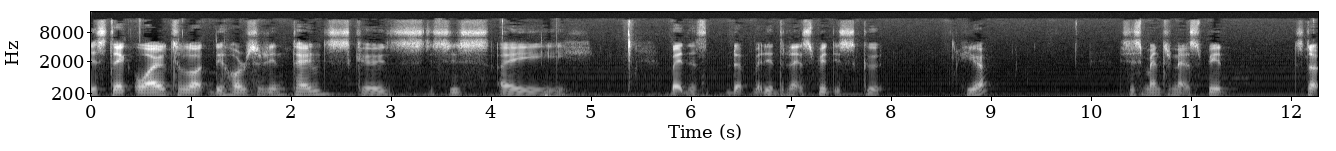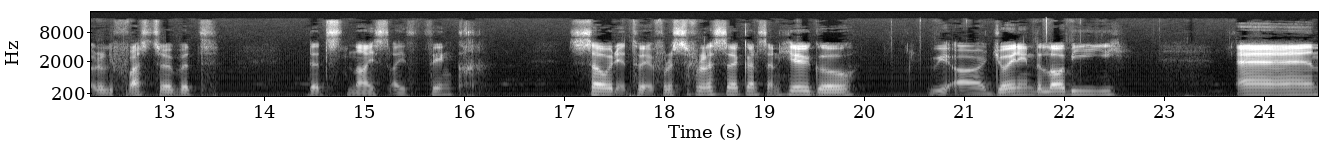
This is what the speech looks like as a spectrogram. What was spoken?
just take a while to load the horse tales because this is a but the, the, but the internet speed is good. Here? This is my internet speed. It's not really faster but that's nice I think. So we need to wait for several seconds and here you go. We are joining the lobby. And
